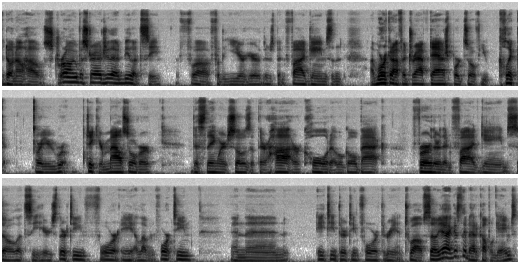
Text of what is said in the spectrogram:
I don't know how strong of a strategy that would be. Let's see if, uh, for the year here. There's been five games, and I'm working off a draft dashboard. So if you click or you take your mouse over this thing where it shows if they're hot or cold, it will go back further than five games. So let's see here. It's 13, 4, 8, 11, 14, and then 18, 13, 4, 3, and 12. So yeah, I guess they've had a couple games,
